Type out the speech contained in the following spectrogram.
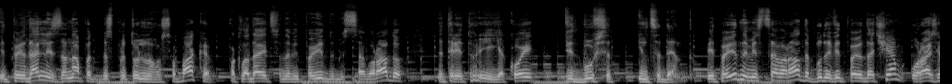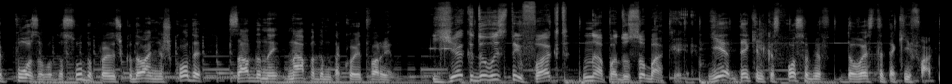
Відповідальність за напад безпритульного собаки покладається на відповідну місцеву раду, на території якої відбувся інцидент. Відповідна місцева рада буде відповідачем у разі позову до суду про відшкодування шкоди, завданої нападом такої тварини. Як довести факт нападу собаки? Є декілька способів довести такий факт.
